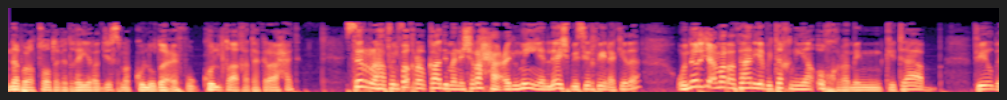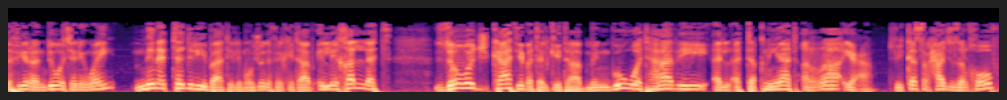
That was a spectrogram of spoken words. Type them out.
نبرة صوتك تغيرت جسمك كله ضعف وكل طاقتك راحت. سرها في الفقرة القادمة نشرحها علميا ليش بيصير فينا كذا. ونرجع مرة ثانية بتقنية أخرى من كتاب Feel the Fear and Do Anyway من التدريبات اللي موجودة في الكتاب اللي خلت زوج كاتبة الكتاب من قوة هذه التقنيات الرائعة في كسر حاجز الخوف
